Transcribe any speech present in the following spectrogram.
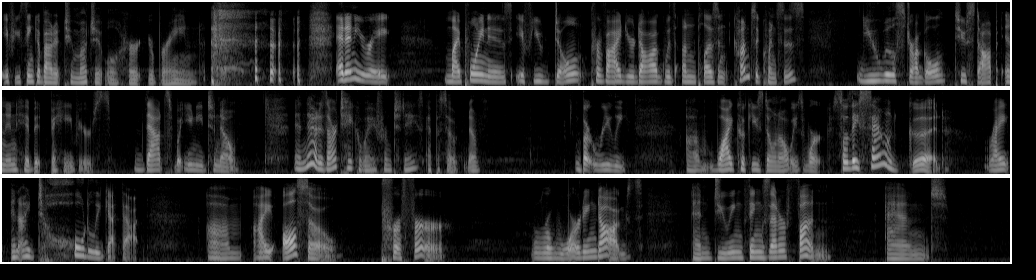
if you think about it too much, it will hurt your brain. At any rate, my point is if you don't provide your dog with unpleasant consequences, you will struggle to stop and inhibit behaviors. That's what you need to know. And that is our takeaway from today's episode. No. But really, um, why cookies don't always work. So they sound good, right? And I totally get that. Um, I also prefer rewarding dogs and doing things that are fun and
